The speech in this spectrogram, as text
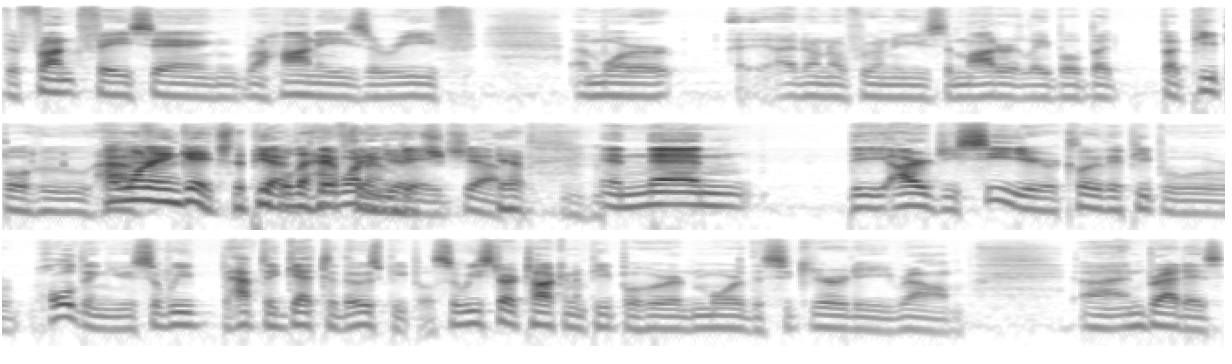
the front facing Rouhani, Zarif, a more, I- don't know if we want to use the moderate label, but, but people who have. I want to engage the people yeah, that have they want to engage. engage. Yeah. And then the IRGC are clearly the people who are holding you, so we have to get to those people. So we start talking to people who are in more the security realm, uh, and Brett is.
